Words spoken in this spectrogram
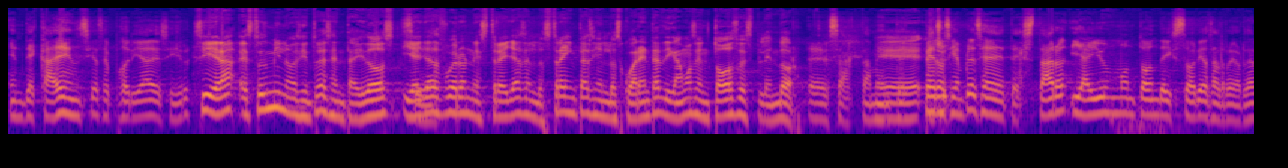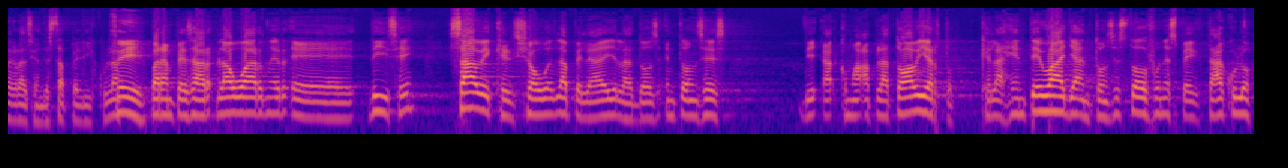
en decadencia, se podría decir. Sí, era, esto es 1962 y Sí. ellas fueron estrellas en los 30 y en los 40, digamos, en todo su esplendor. Exactamente. Eh, Pero yo- siempre se detestaron y hay un montón de historias alrededor de la grabación de esta película. Sí. Para empezar, la Warner eh, dice, sabe que el show es la pelea de las dos, entonces, como a plató abierto, que la gente vaya, entonces todo fue un espectáculo,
